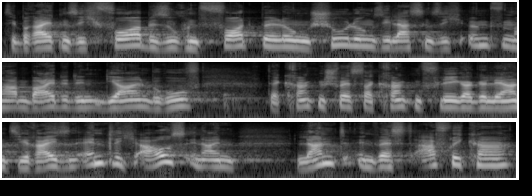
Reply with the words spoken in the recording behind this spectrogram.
Sie bereiten sich vor, besuchen Fortbildungen, Schulungen, sie lassen sich impfen, haben beide den idealen Beruf der Krankenschwester, Krankenpfleger gelernt. Sie reisen endlich aus in ein Land in Westafrika,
